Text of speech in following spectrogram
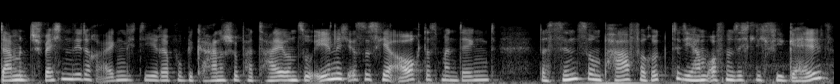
damit schwächen sie doch eigentlich die Republikanische Partei. Und so ähnlich ist es hier auch, dass man denkt, das sind so ein paar Verrückte, die haben offensichtlich viel Geld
